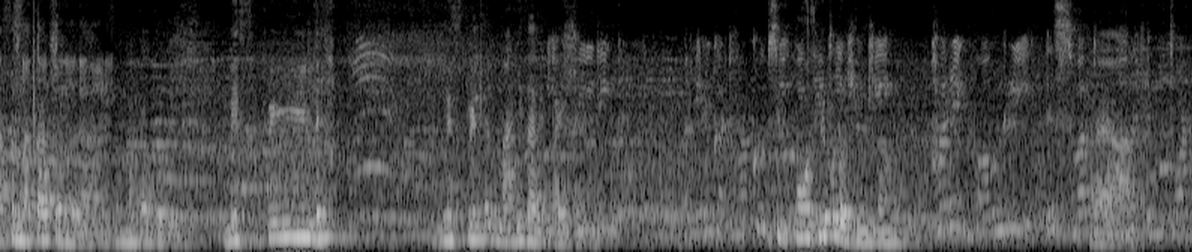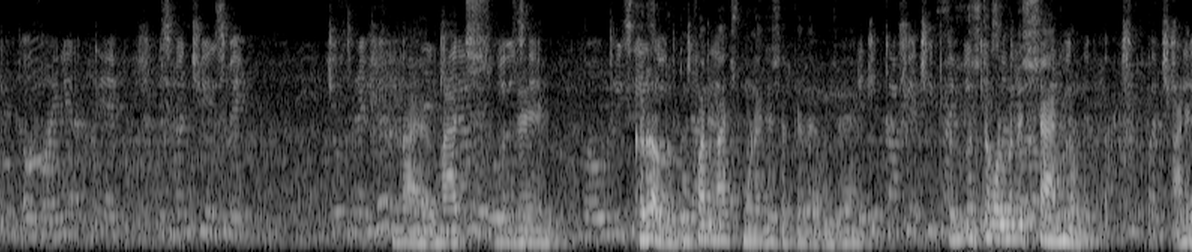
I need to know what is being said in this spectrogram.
असं नका करू यार असं नका करू. मिसफिल्ड मिसफिल्ड नाही झाली पाहिजे. पोहोचली पण होती तिथं. हर एक बाउंड्री इस वक्त अरे यार. बहुत इम्पोर्टेंट और मायने रखते हैं. इस रन चेज में जो प्रेशर नाही मॅच म्हणजे खरं होतं तुफान मॅच होण्याची शक्यता आहे म्हणजे सदुसष्ट बॉलमध्ये शहाण्णव. आणि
